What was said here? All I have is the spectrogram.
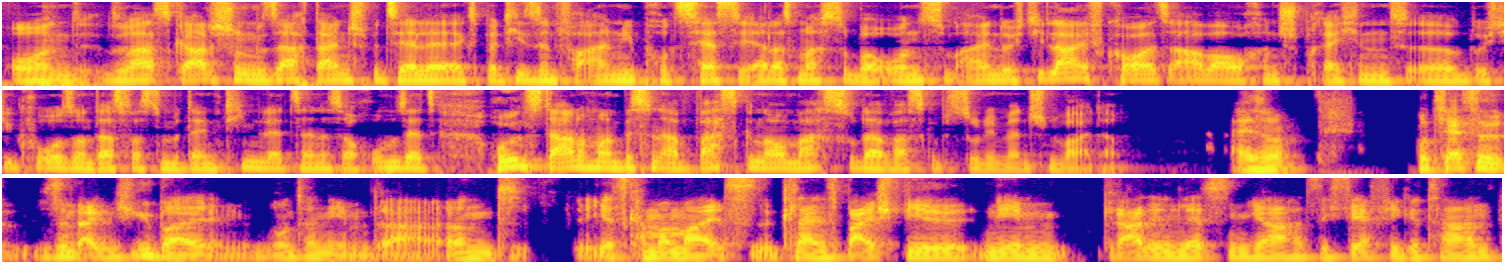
Und du hast gerade schon gesagt, deine spezielle Expertise sind vor allem die Prozesse. Ja, das machst du bei uns zum einen durch die Live-Calls, aber auch entsprechend äh, durch die Kurse und das, was du mit deinem Team letztendlich auch umsetzt. Hol uns da noch mal ein bisschen ab. Was genau machst du da? Was gibst du den Menschen weiter? Also, Prozesse sind eigentlich überall in Unternehmen da. Und jetzt kann man mal als kleines Beispiel nehmen, gerade im letzten Jahr hat sich sehr viel getan.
